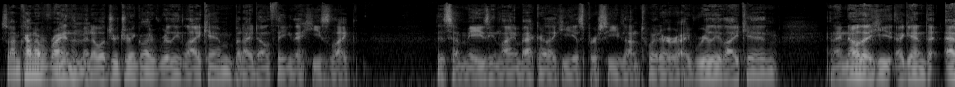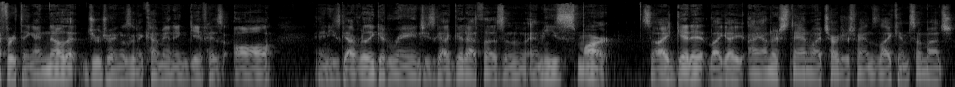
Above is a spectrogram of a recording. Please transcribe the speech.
So I'm kind of right in the middle with Drue Tranquill. I really like him, but I don't think that he's like this amazing linebacker like he is perceived on Twitter. I really like him, and I know that he again the effort thing. I know that Drue Tranquill is going to come in and give his all, and he's got really good range. He's got good athleticism, and he's smart. So I get it. Like I, I understand why Chargers fans like him so much.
